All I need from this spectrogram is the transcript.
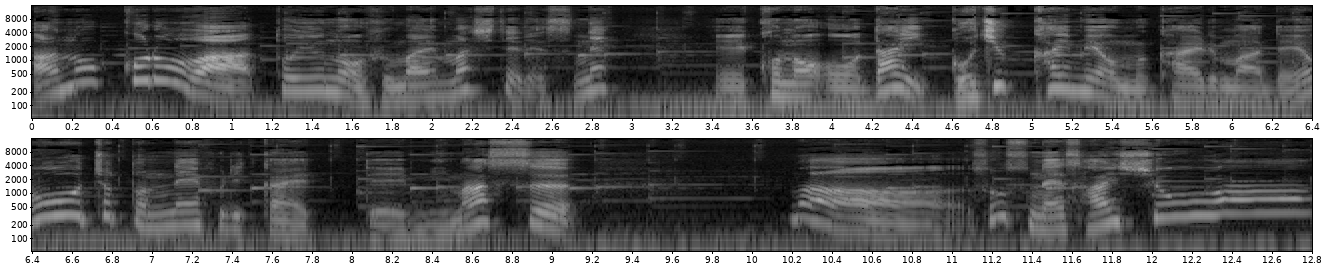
あの頃はというのを踏まえましてですね、えこの第50回目を迎えるまでをちょっとね、振り返ってみます。まあ、そうですね、最初は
